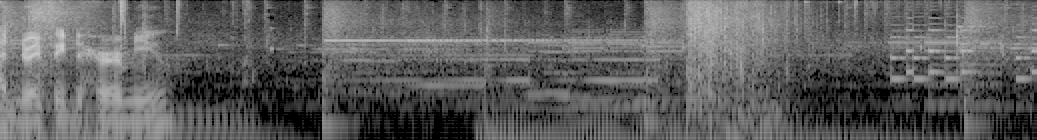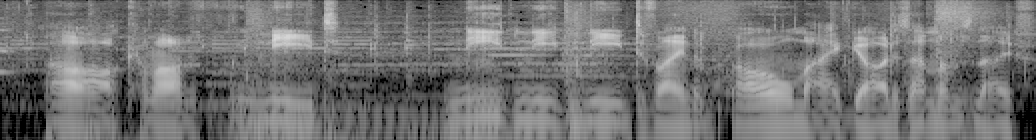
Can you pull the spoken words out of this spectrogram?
I didn't do anything to harm you. Oh, come on. We need, need, need, need to find a... Oh my god, is that Mum's knife?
